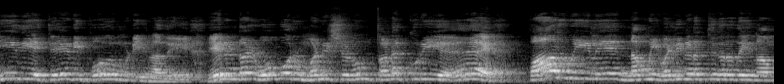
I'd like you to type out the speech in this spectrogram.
நீதியை தேடி போக முடியாது. ஏனென்றால் ஒவ்வொரு மனுஷனும் தனக்குரிய பார்வையிலே நம்மை வழிநடத்துகிறதை நாம்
